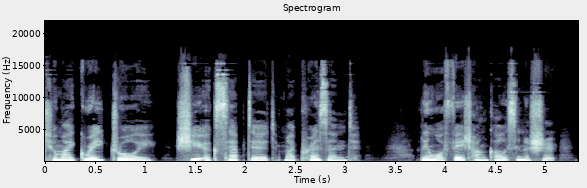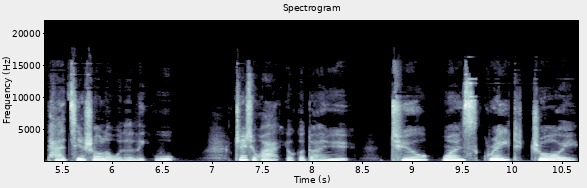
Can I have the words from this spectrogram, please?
：To my great joy, she accepted my present。令我非常高兴的是，她接受了我的礼物。这句话有个短语：to one's great joy，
